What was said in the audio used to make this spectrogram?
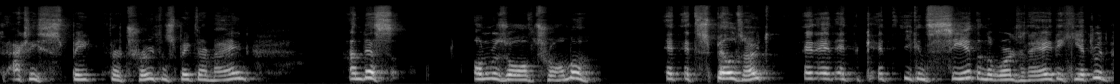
to actually speak their truth and speak their mind. And this unresolved trauma, it, it spills out. It, it, it, it, you can see it in the world today. The hatred.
